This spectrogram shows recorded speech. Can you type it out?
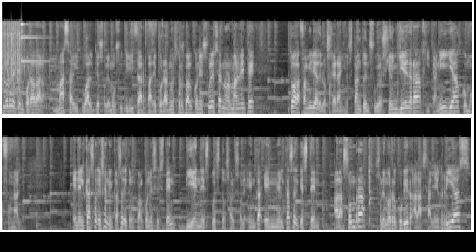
flor de temporada más habitual que solemos utilizar para decorar nuestros balcones suele ser normalmente toda la familia de los geranios, tanto en su versión hiedra, gitanilla como zonal. En el caso, eso en el caso de que los balcones estén bien expuestos al sol. En, el caso de que estén a la sombra, solemos recurrir a las alegrías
